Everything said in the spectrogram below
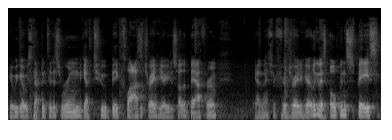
Here we go. We step into this room. You got two big closets right here. You just saw the bathroom. You got a nice refrigerator here. Look at this open space,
